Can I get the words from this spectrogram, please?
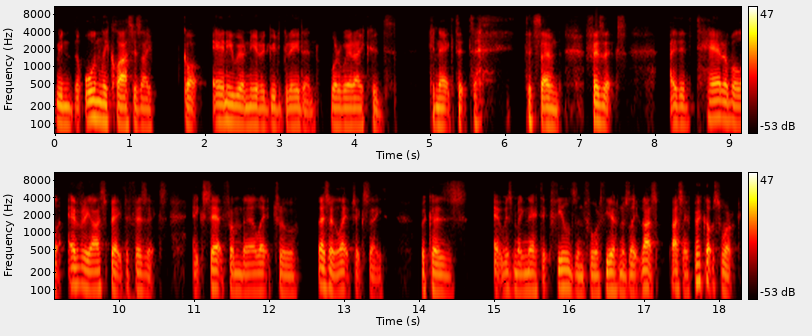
I mean, the only classes I got anywhere near a good grade in were where I could connect it to, to sound. Physics. I did terrible every aspect of physics except from the electro that's the electric side because it was magnetic fields in fourth year and I was like that's that's how pickups work.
